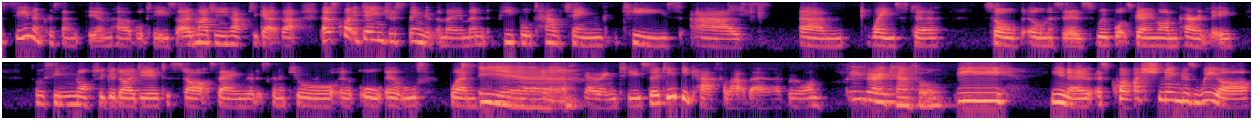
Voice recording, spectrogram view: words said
seen a chrysanthemum herbal tea, so I imagine you have to get that. That's quite a dangerous thing at the moment. People touting teas as um, ways to solve illnesses with what's going on currently. It's obviously not a good idea to start saying that it's going to cure all, ill- all ills when Yeah. it's going to. So do be careful out there, everyone. Be very careful. Be, you know, as questioning as we are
